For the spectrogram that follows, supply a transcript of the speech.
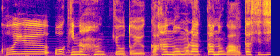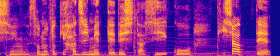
こういう大きな反響というか反応をもらったのが私自身その時初めてでしたしこう記者って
